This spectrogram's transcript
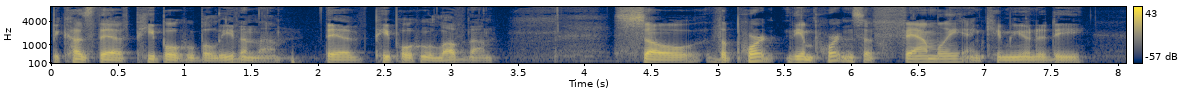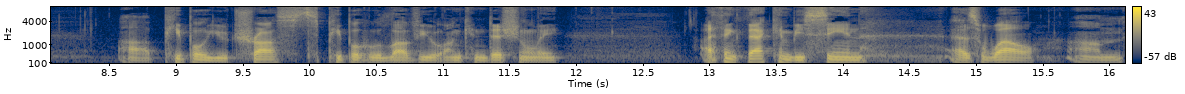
because they have people who believe in them. They have people who love them. So the port, the importance of family and community, uh, people you trust, people who love you unconditionally, I think that can be seen as well um,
